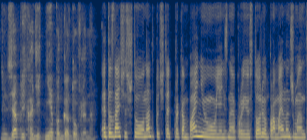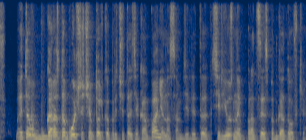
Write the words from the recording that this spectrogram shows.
Нельзя приходить неподготовленным. Это значит, что надо почитать про компанию, я не знаю, про ее историю, про менеджмент. Это гораздо больше, чем только прочитать о компанию, на самом деле. Это серьезный процесс подготовки.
